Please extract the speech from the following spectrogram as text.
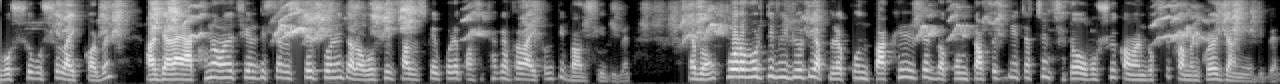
অবশ্যই অবশ্যই লাইক করবেন। আর যারা এখনও আমাদের চ্যানেলটি সাবস্ক্রাইব করেনি তারা অবশ্যই সাবস্ক্রাইব করে পাশে থাকা বেল আইকনটি বাজিয়ে দিবেন। এবং পরবর্তী ভিডিওটি আপনারা কোন পাখি রিলেটেড বা কোন টপিক নিয়ে চাচ্ছেন সেটা অবশ্যই কমেন্ট বক্সে কমেন্ট করে জানিয়ে দিবেন।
